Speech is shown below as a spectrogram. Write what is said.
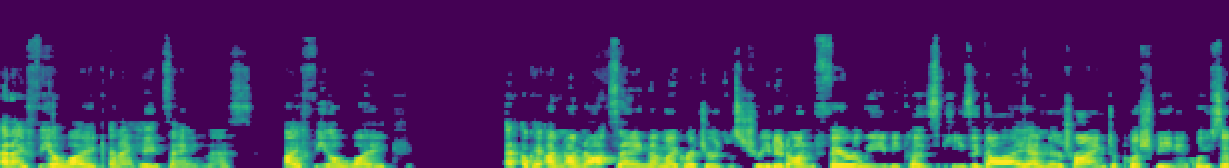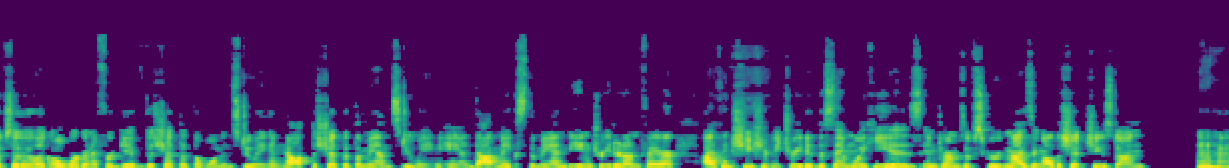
And I feel like, and I hate saying this, I feel like. And- Okay, I'm I'm not saying that Mike Richards was treated unfairly because he's a guy and they're trying to push being inclusive. So they're like, oh, we're gonna forgive the shit that the woman's doing and not the shit that the man's doing, and that makes the man being treated unfair. I think she should be treated the same way he is in terms of scrutinizing all the shit she's done. Mm-hmm.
